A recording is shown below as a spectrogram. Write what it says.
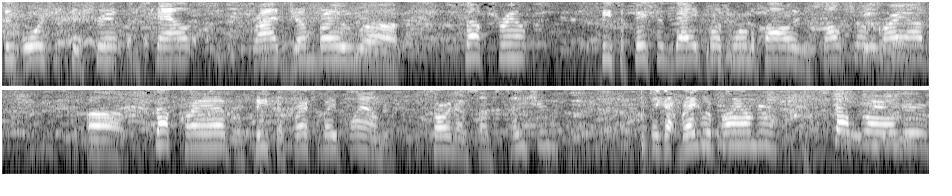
two oysters, two shrimp, two scallops, fried jumbo uh, stuffed shrimp, piece of fish of the day, plus one of the following: a soft shell crab, uh, stuffed crab, or a piece of fresh baked flounder. Sorry, no substitutions. They got regular flounder, stuffed flounder,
